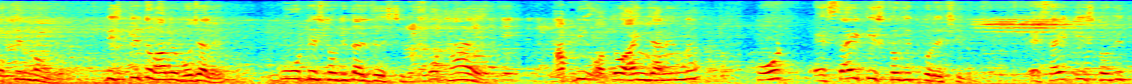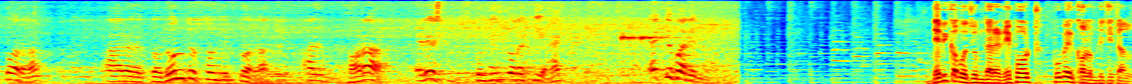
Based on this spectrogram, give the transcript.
দক্ষিণবঙ্গ বিস্তৃতভাবে বোঝালেন কোর্টে স্থগিতাদেশ ছিল কোথায়? আপনি অত আইন জানেন না। কোর্ট এসআইটি স্থগিত করেছিল। এসআইটি স্থগিত করা আর তদন্ত স্থগিত করা আর ধরা অ্যারেস্ট স্থগিত করা কি এক? একেবারে না। দেবিকা মজুমদারের রিপোর্ট, পুবের কলম ডিজিটাল।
